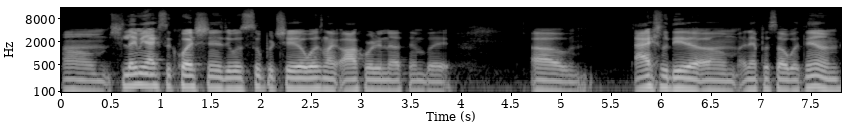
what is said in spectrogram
um, she let me ask the questions. It was super chill. It wasn't like awkward or nothing. But um, I actually did a, um, an episode with them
